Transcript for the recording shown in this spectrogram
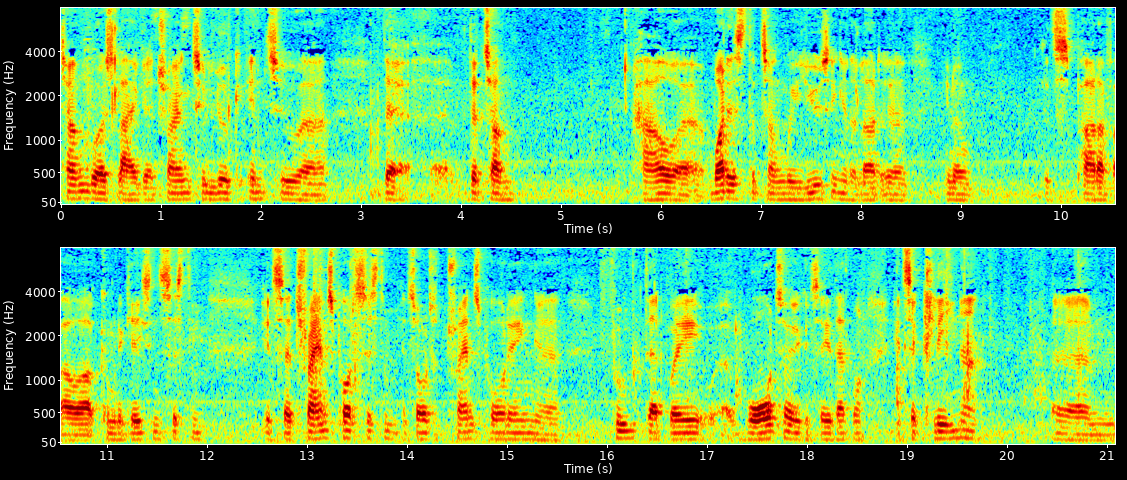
tongue was like uh, trying to look into uh, the uh, the tongue. How uh, what is the tongue? We're using it a lot. Uh, you know, it's part of our communication system. It's a transport system. It's also transporting food that way. Water, you could say that one. It's a cleaner. Um,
